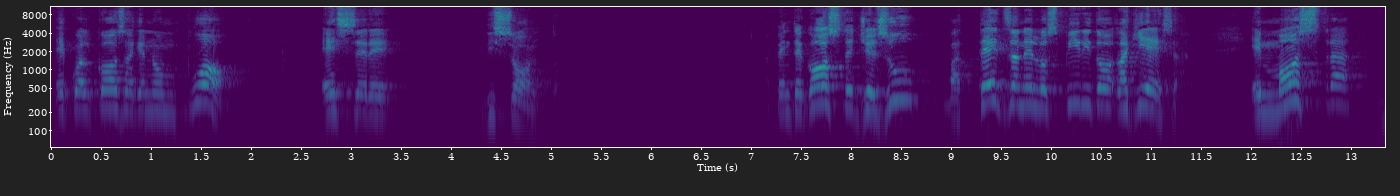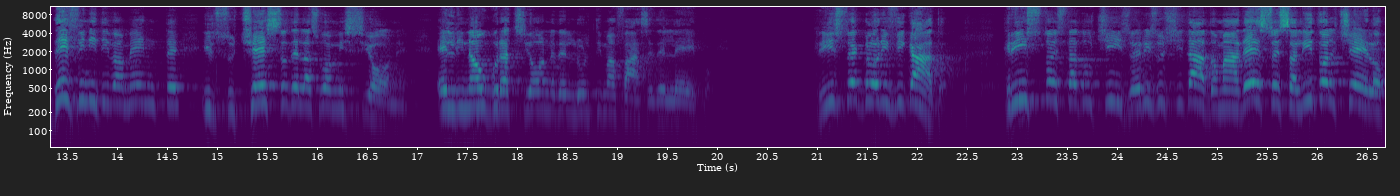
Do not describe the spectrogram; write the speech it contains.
è qualcosa che non può essere dissolto. A Pentecoste Gesù battezza nello Spirito la Chiesa e mostra definitivamente il successo della sua missione e l'inaugurazione dell'ultima fase delle epoche. Cristo è glorificato. Cristo è stato ucciso, è risuscitato, ma adesso è salito al cielo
